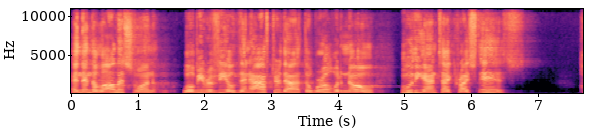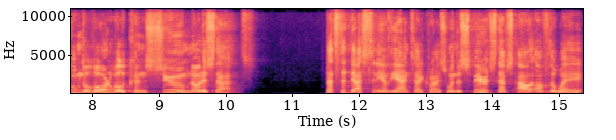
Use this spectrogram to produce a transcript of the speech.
And then the lawless one will be revealed. Then after that, the world would know who the Antichrist is, whom the Lord will consume. Notice that. That's the destiny of the Antichrist. When the Spirit steps out of the way,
